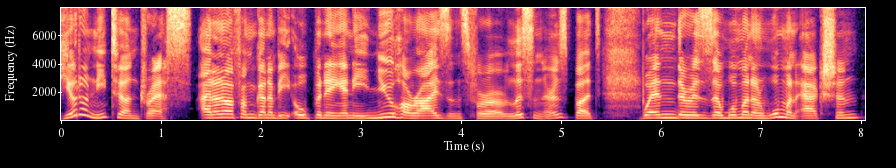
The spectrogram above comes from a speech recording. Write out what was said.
You don't need to undress. I don't know if I'm going to be opening any new horizons for our listeners, but when there is a woman on woman action,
